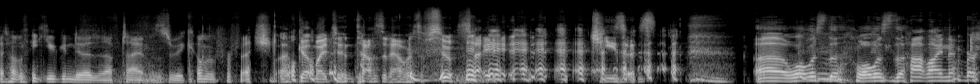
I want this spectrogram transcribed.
I don't think you can do it enough times to become a professional. I've got my ten thousand hours of suicide. Jesus. Uh, what was the what was the hotline number?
